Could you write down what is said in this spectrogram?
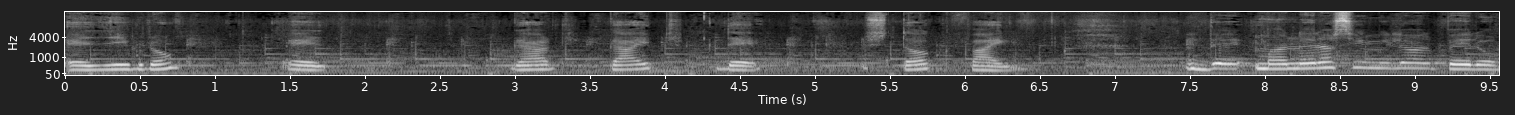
el libro, el guide de Stock File. De manera similar, pero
